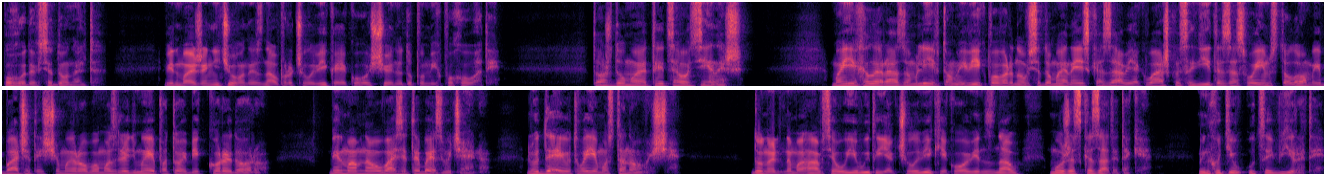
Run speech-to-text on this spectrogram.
погодився Дональд. Він майже нічого не знав про чоловіка, якого щойно допоміг поховати. Тож, думаю, ти це оціниш. Ми їхали разом ліфтом, і Вік повернувся до мене і сказав, як важко сидіти за своїм столом і бачити, що ми робимо з людьми по той бік коридору. Він мав на увазі тебе, звичайно, людей у твоєму становищі. Дональд намагався уявити, як чоловік, якого він знав, може сказати таке. Він хотів у це вірити.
